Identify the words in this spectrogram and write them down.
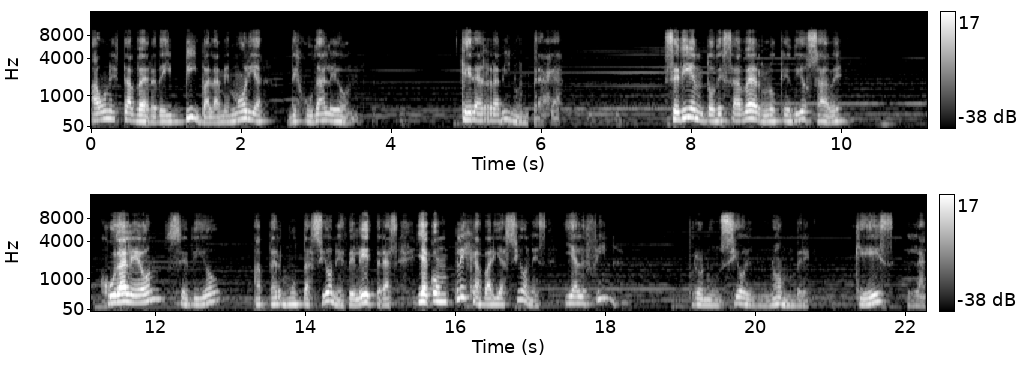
aún está verde y viva la memoria de Judá León, que era rabino en Praga. Sediento de saber lo que Dios sabe, Judá León se dio a permutaciones de letras y a complejas variaciones y al fin pronunció el nombre que es la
